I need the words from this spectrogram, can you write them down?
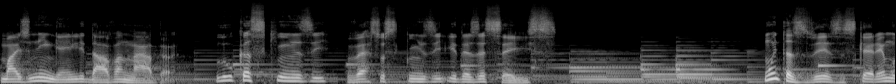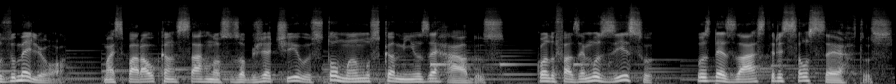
mas ninguém lhe dava nada. Lucas 15, versos 15 e 16. Muitas vezes queremos o melhor, mas para alcançar nossos objetivos tomamos caminhos errados. Quando fazemos isso, os desastres são certos.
